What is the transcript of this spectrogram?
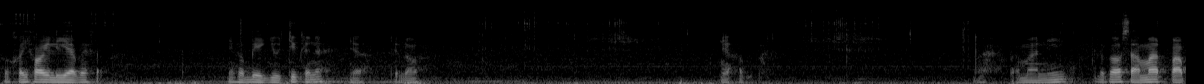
ก็ค่อยๆเลียไปครับนี่เขาเบรกอยู่จึกเลยนะ เดี๋ยวจะลองเนี่ยครับประมาณนี้แล้วก็สามารถปรับ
